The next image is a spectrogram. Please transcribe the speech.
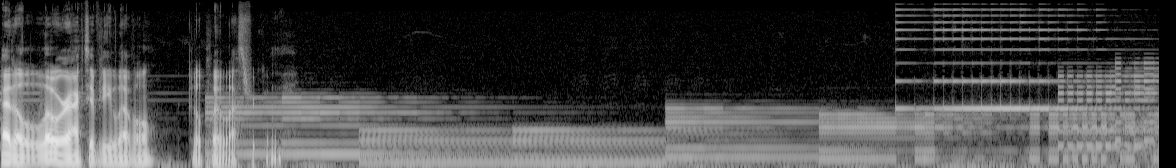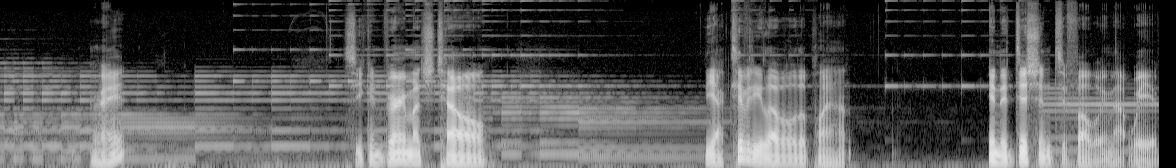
at a lower activity level it'll play less frequently right so you can very much tell the activity level of the plant in addition to following that wave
